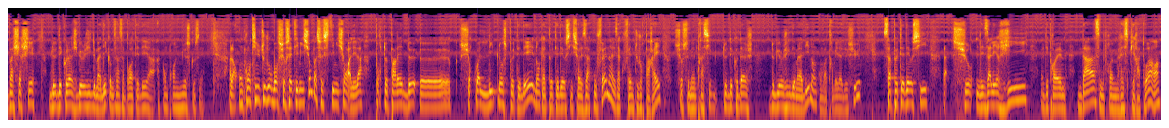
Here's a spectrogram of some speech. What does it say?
va chercher le décollage biologique de Madi, comme ça, ça pourra t'aider à, comprendre mieux ce que c'est. Alors, on continue toujours bon, sur cette émission, parce que cette émission, elle est là pour te parler de sur quoi l'hypnose peut t'aider. Donc, elle peut t'aider aussi sur les acouphènes, hein, les acouphènes toujours pareil, sur ce même principe de décodage de biologique des maladies, donc on va travailler là-dessus. Ça peut t'aider aussi bah, sur les allergies, euh, des problèmes d'asthme, des problèmes respiratoires. Hein.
